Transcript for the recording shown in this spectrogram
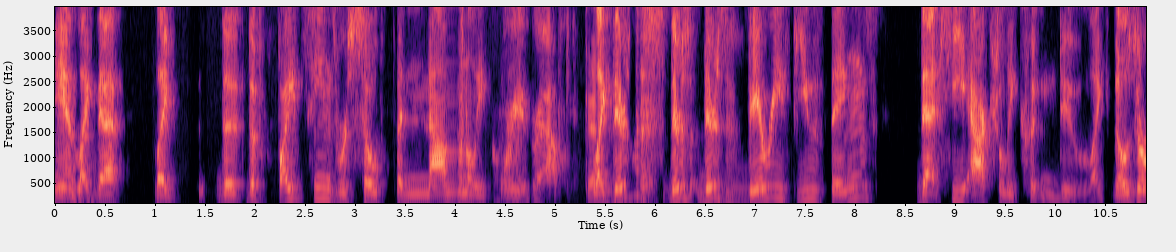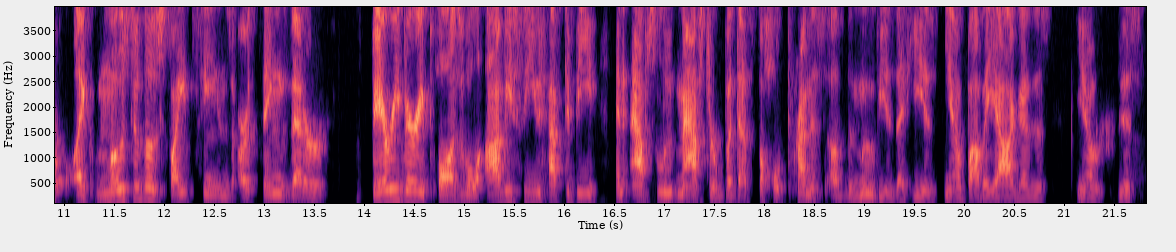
and like that, like the the fight scenes were so phenomenally choreographed. Okay. Like there's this, there's there's very few things that he actually couldn't do. Like those are like most of those fight scenes are things that are very very plausible. Obviously, you'd have to be an absolute master, but that's the whole premise of the movie is that he is you know Baba Yaga, this you know this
